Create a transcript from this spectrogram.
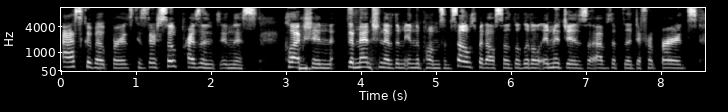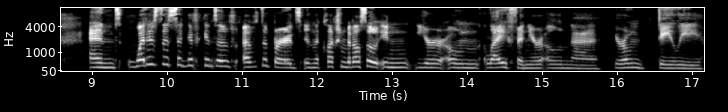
ask about birds because they're so present in this collection mm-hmm. the mention of them in the poems themselves but also the little images of the, the different birds and what is the significance of of the birds in the collection but also in your own life and your own uh, your own daily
